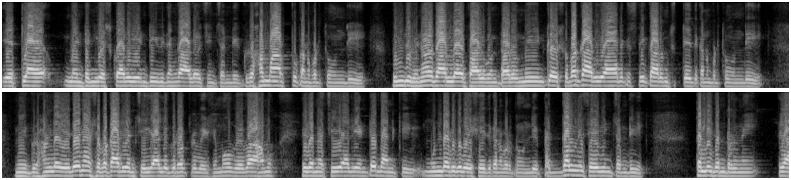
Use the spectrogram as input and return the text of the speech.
ఎట్లా మెయింటైన్ చేసుకోవాలి. ఏంటి? ఈ విధంగా ఆలోచించండి. గృహ మార్పు కనపడుతూ ఉంది. విందు వినోదాల్లో పాల్గొంటారు. మీ ఇంట్లో శుభకార్యానికి శ్రీకారం చుట్టేది కనపడుతూ ఉంది. మీ గృహంలో ఏదైనా శుభకార్యం చేయాలి. గృహప్రవేశము వివాహము ఏదైనా చేయాలి అంటే దానికి ముందడుగు వేసేది కనబడుతుంది పెద్దల్ని సేవించండి. తల్లిదండ్రుల్ని ఇలా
